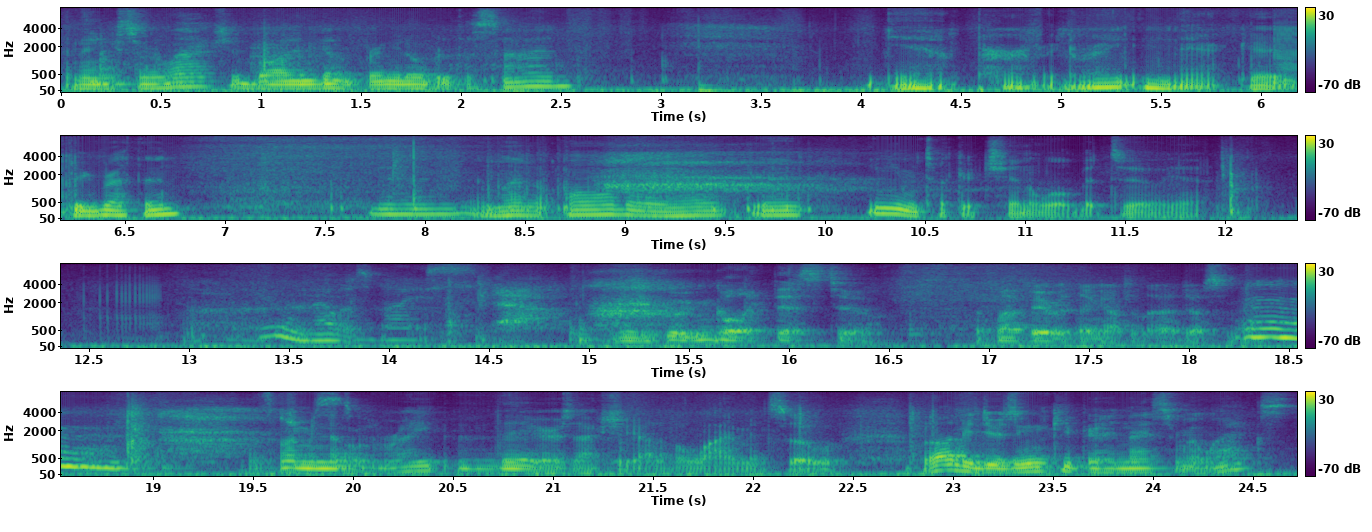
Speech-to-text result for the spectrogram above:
then you can relax your body. I'm gonna bring it over to the side. Yeah, perfect. Right in there. Good. Big breath in. Good. And let it all the way out. Good. You can even tuck your chin a little bit too. Yeah. Ooh, that was nice. Yeah. can go, you can go like this too. That's my favorite thing after that adjustment. Let's let me know right there is actually out of alignment. So what I'll be doing is you can keep your head nice and relaxed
